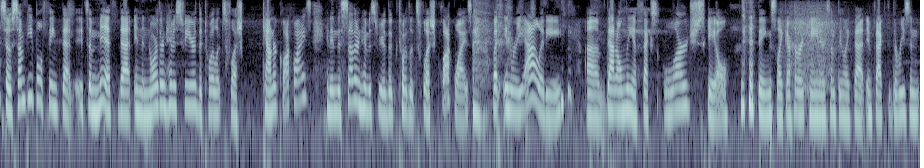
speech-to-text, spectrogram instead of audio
so some people think that it's a myth that in the northern hemisphere the toilets flush counterclockwise and in the southern hemisphere the toilets flush clockwise but in reality um, that only affects large scale things like a hurricane or something like that in fact the reason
